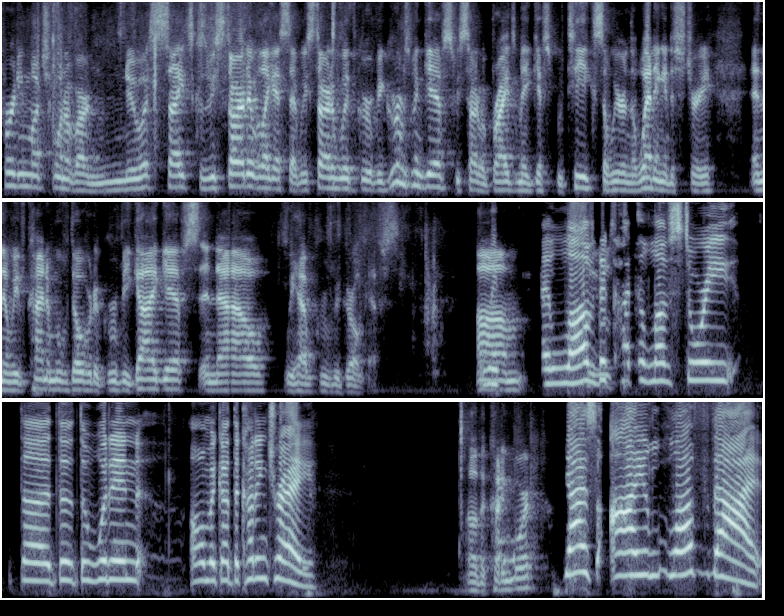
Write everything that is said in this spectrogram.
pretty much one of our newest sites because we started, like I said, we started with Groovy Groomsmen Gifts, we started with Bridesmaid Gifts Boutique, so we were in the wedding industry, and then we've kind of moved over to Groovy Guy Gifts, and now we have Groovy Girl Gifts. Um, I love the cut to love story, the the the wooden, oh my god, the cutting tray. Oh, the cutting board? Yes, I love that.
